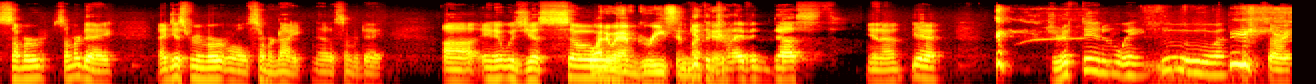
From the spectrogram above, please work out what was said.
summer summer day. I just remember well summer night, not a summer day. Uh, and it was just so. Why do I have grease in my get the head? drive-in dust? You know, yeah. Drifting away. Ooh, sorry.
